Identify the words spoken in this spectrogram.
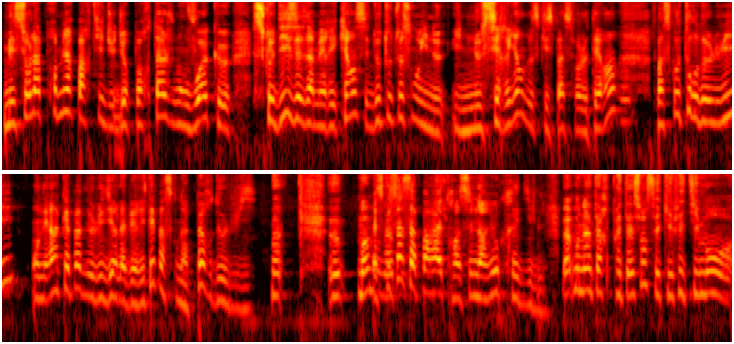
Mais sur la première partie du, reportage où on voit que ce que disent les Américains, c'est de toute façon, il ne, il ne, sait rien de ce qui se passe sur le terrain, parce qu'autour de lui, on est incapable de lui dire la vérité parce qu'on a peur de lui. Euh, Est-ce que ça, ça paraît être un scénario crédible? Bah, Mon interprétation, c'est qu'effectivement,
